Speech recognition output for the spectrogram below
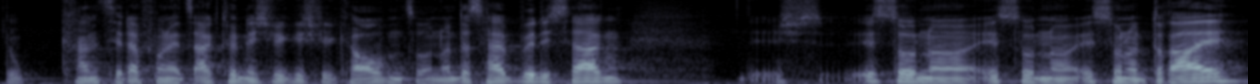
du kannst dir davon jetzt aktuell nicht wirklich viel kaufen. So. Und deshalb würde ich sagen, ist so eine, ist so eine, ist so eine 3.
